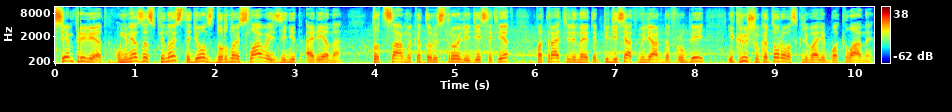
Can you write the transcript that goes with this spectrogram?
Всем привет! У меня за спиной стадион с дурной славой «Зенит-Арена». Тот самый, который строили 10 лет, потратили на это 50 миллиардов рублей и крышу которого склевали бакланы.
